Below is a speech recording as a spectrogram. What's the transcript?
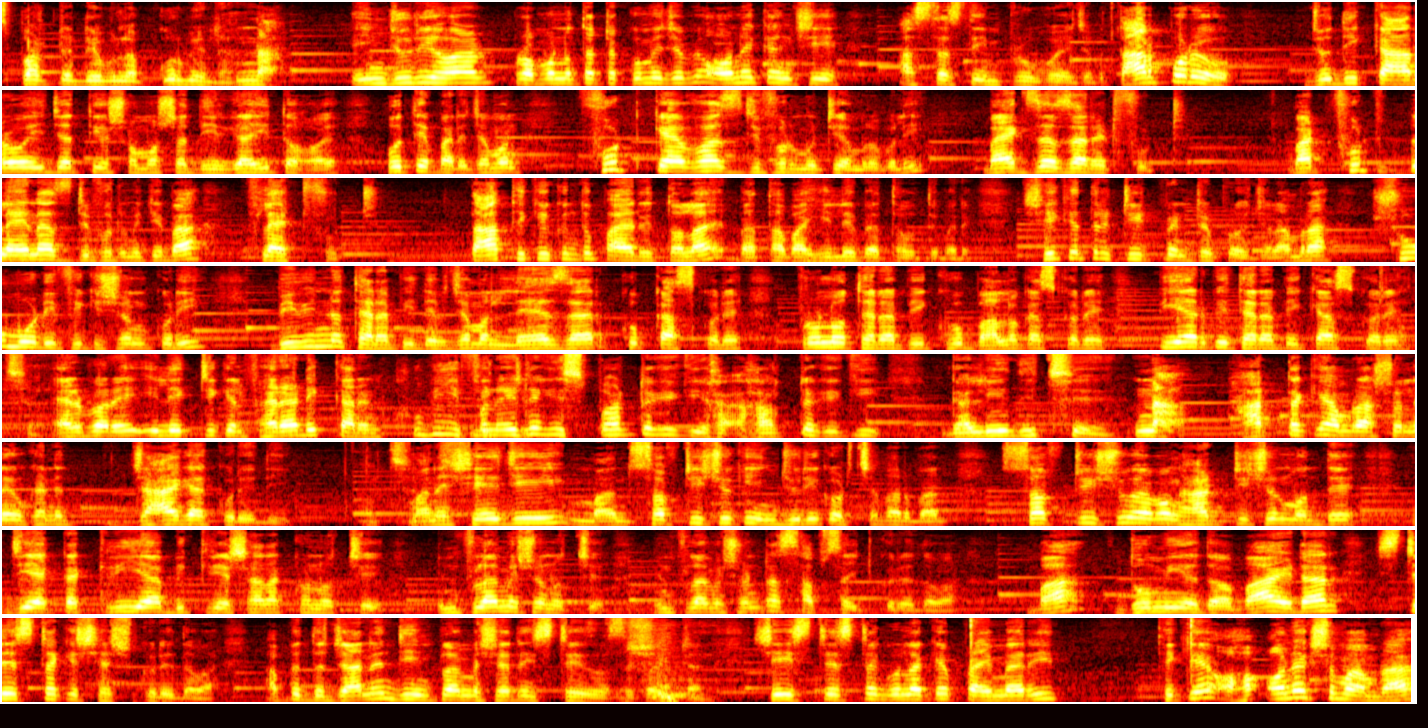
স্পার্টটা ডেভেলপ করবে না? না। ইনজুরি হওয়ার প্রবণতাটা কমে যাবে অনেকাংশে আস্তে আস্তে ইমপ্রুভ হয়ে যাবে। তারপরেও যদি কারও এই জাতীয় সমস্যা দীর্ঘায়িত হয় হতে পারে যেমন ফুট ক্যাভাস ডিফর্মিটি আমরা বলি বা exaggerate foot but foot planus deformity বা ফ্ল্যাট ফুট তা থেকে কিন্তু পায়ের তলায় ব্যথা বা হিলে ব্যথা হতে পারে। সেই ক্ষেত্রে ট্রিটমেন্টের প্রয়োজন। আমরা শু মডিফিকেশন করি। বিভিন্ন থেরাপি দেব। যেমন লেজার খুব কাজ করে প্রোলো থেরাপি খুব ভালো কাজ করে পিআরপি থেরাপি কাজ করে। এরপরে ইলেকট্রিক্যাল ফেরাডিক কারেন্ট খুবই মানে এটা কি স্পার্টটাকে কি হাড়টাকে কি গালিয়ে দিচ্ছে? না হাড়টাকে আমরা আসলে ওখানে জায়গা করে দিই। আচ্ছা। মানে সে যে সফট টিস্যুকে ইনজুরি করছে বারবার সফট টিস্যু এবং হার্ড টিস্যুর মধ্যে যে একটা ক্রিয়া বিক্রিয়া সারাক্ষণ হচ্ছে ইনফ্লামেশন হচ্ছে ইনফ্লামেশনটা সাবসাইড করে দেওয়া বা দমিয়ে দেওয়া বা এটার স্টেজটাকে শেষ করে দেওয়া। আপনি তো জানেন যে ইনফ্লামেশনের স্টেজ আছে কয়েকটা। সেই স্টেজটাগুলোকে প্রাইমারি থেকে অনেক সময় আমরা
